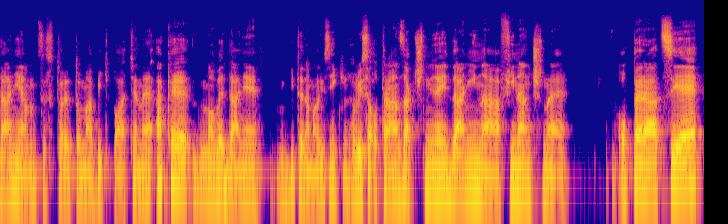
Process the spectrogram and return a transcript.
daniam, cez ktoré to má byť platené. Aké nové dane by teda mali vzniknúť? Hovorí sa o transakčnej dani na finančné operácie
